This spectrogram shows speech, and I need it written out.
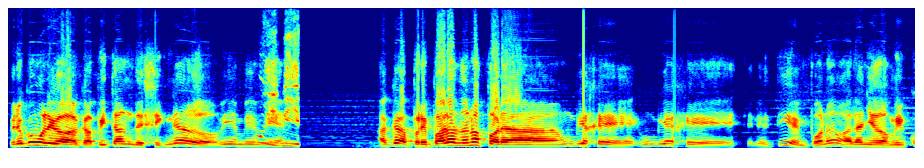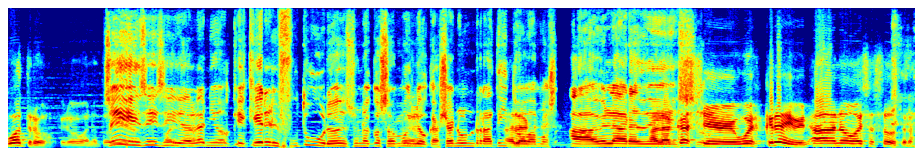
Pero ¿cómo le va, capitán designado? Bien, bien, Muy bien. bien. Acá preparándonos para un viaje, un viaje este, en el tiempo, ¿no? Al año 2004, pero bueno. Sí, sí, sí, al año que quiere el futuro, es una cosa muy Claro. loca. Ya en un ratito A la- vamos a hablar de A la eso. calle West Craven. Ah, no, esa es otra.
